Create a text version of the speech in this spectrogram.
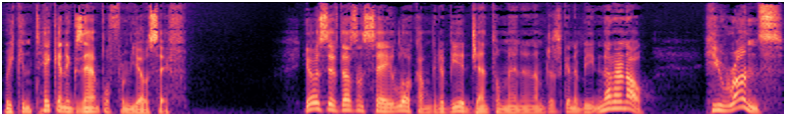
we can take an example from Yosef. Yosef doesn't say, look, I'm going to be a gentleman and I'm just going to be, no, no, no. He runs.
